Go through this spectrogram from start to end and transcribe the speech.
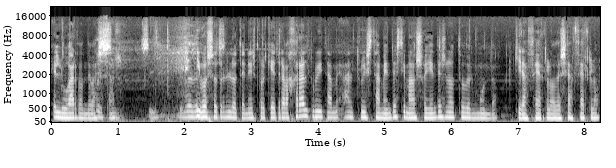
el lugar donde va Pues a estar. sí, sí, Y vosotros lo tenéis, porque trabajar altruistamente, estimados oyentes, no todo el mundo quiere hacerlo, desea hacerlo.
